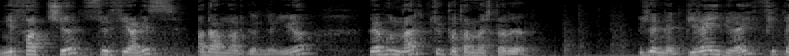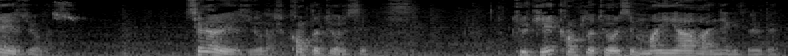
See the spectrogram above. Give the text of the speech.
nifakçı, süfyanist adamlar gönderiyor. Ve bunlar Türk vatandaşları üzerine birey birey fitne yazıyorlar. Senaryo yazıyorlar. Komplo teorisi. Türkiye komplo teorisi manyağı haline getirildi.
